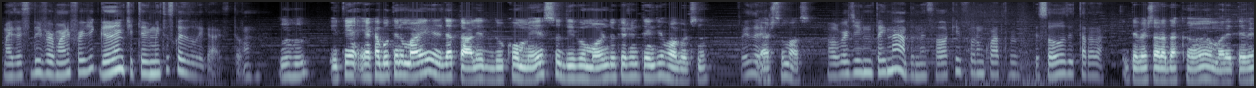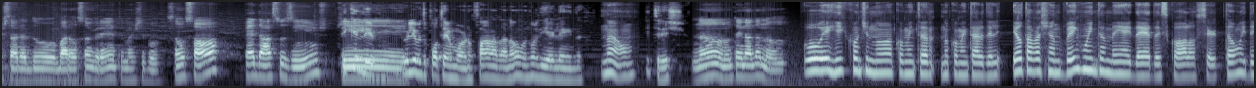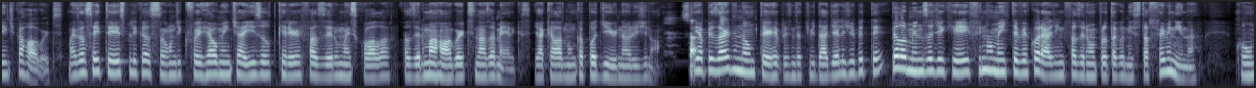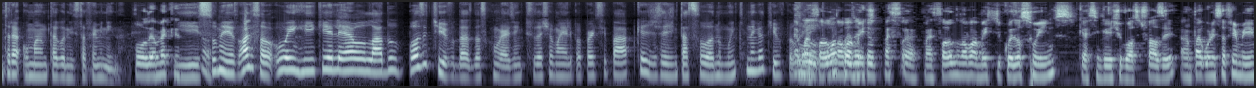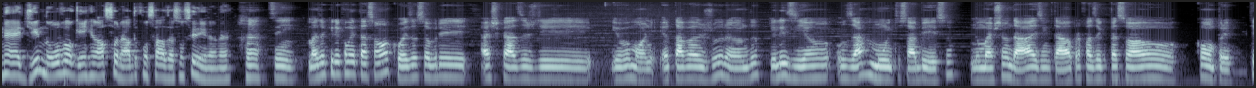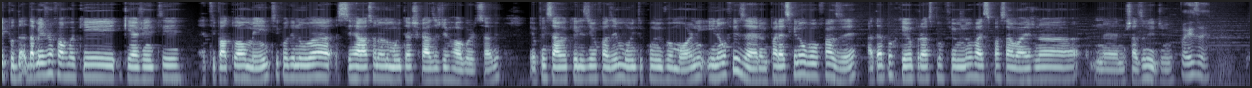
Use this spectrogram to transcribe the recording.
Mas esse do Evermorning foi gigante, teve muitas coisas legais. Então. Uhum. E, tem, e acabou tendo mais detalhe do começo de Evermorning do que a gente tem de Hogwarts, né? Pois é. Eu acho isso massa. Hogwarts não tem nada, né? Só que foram quatro pessoas e tarará. E teve a história da Câmara, e teve a história do Barão Sangrento, mas tipo, são só pedaçozinhos que... E que livro? O livro do Pottermore, não fala nada não? Eu não li ele ainda. Não. Que triste. Não, não tem nada não. O Henrique continua comentando no comentário dele. Eu tava achando bem ruim também a ideia da escola ser tão idêntica a Hogwarts. Mas aceitei a explicação de que foi realmente a Isol querer fazer uma escola, fazer uma Hogwarts nas Américas, já que ela nunca pôde ir na original. E apesar de não ter representatividade LGBT, pelo menos a J.K. finalmente teve a coragem de fazer uma protagonista feminina contra uma antagonista feminina. O problema é que... Isso mesmo. Olha só, o Henrique, ele é o lado positivo das, das conversas. A gente precisa chamar ele para participar, porque a gente, a gente tá soando muito negativo. Pelo é, mas, falando novamente, eu... mas, é, mas falando novamente de coisas ruins, que é assim que a gente gosta de fazer, a antagonista feminina é de novo alguém relacionado com Salazar Sonserina, né? Sim, mas eu queria comentar só uma coisa sobre as casas de e o Vermone, eu tava jurando que eles iam usar muito, sabe isso? No merchandising e tal, para fazer que o pessoal compre. Tipo, da, da, mesma forma que, que a gente, é, tipo, atualmente continua se relacionando muito às casas de Hogwarts, sabe? Eu pensava que eles iam fazer muito com o Evil Morning e não fizeram. E parece que não vão fazer, até porque o próximo filme não vai se passar mais na, na nos Estados Unidos, né? Pois é.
